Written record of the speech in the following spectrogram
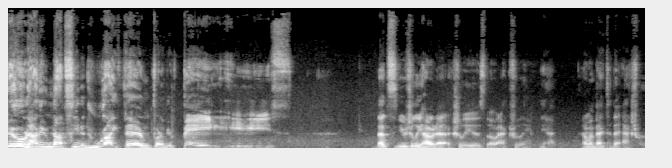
dude, how do you not see it? It's right there in front of your face. That's usually how it actually is, though, actually. Yeah. I went back to the actually.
